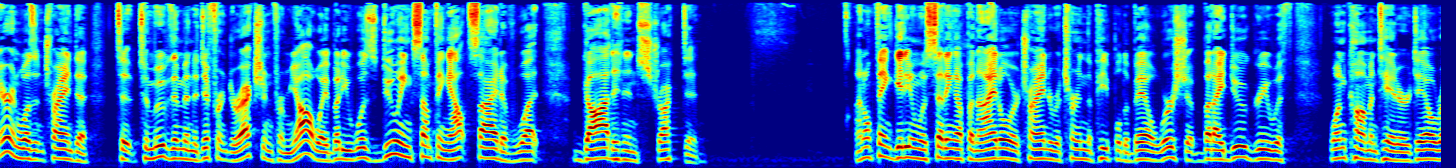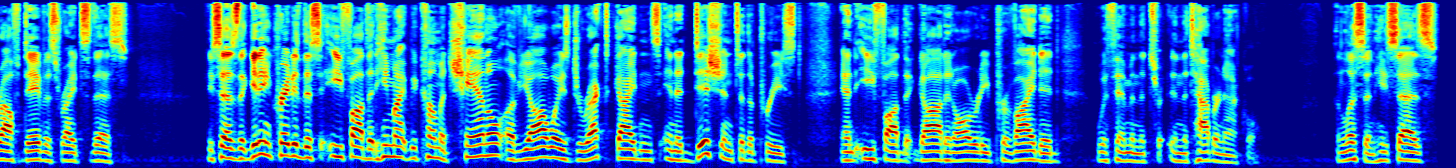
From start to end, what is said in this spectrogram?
Aaron wasn't trying to, to, to move them in a different direction from Yahweh, but he was doing something outside of what God had instructed. I don't think Gideon was setting up an idol or trying to return the people to Baal worship, but I do agree with one commentator, Dale Ralph Davis, writes this. He says that Gideon created this ephod that he might become a channel of Yahweh's direct guidance in addition to the priest and ephod that God had already provided with him in the, in the tabernacle. And listen, he says,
